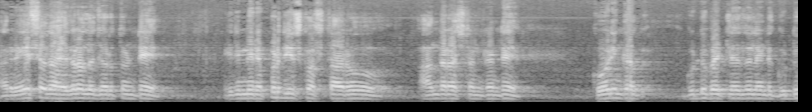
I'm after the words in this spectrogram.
ఆ రేస్ ఏదో హైదరాబాద్లో జరుగుతుంటే ఇది మీరు ఎప్పుడు తీసుకొస్తారు ఆంధ్ర రాష్ట్రానికంటే కోడి ఇంకా గుడ్డు పెట్టలేదు లేదంటే గుడ్డు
